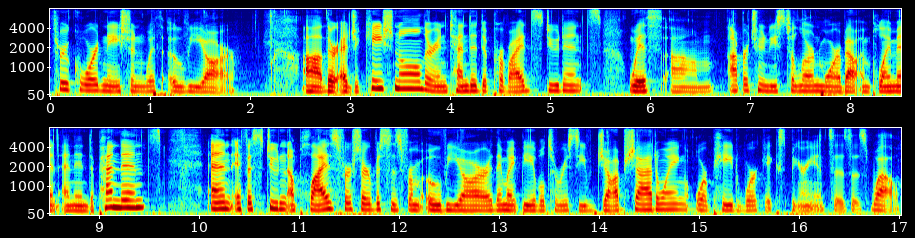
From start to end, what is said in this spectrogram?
through coordination with OVR. Uh, they're educational, they're intended to provide students with um, opportunities to learn more about employment and independence. And if a student applies for services from OVR, they might be able to receive job shadowing or paid work experiences as well.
